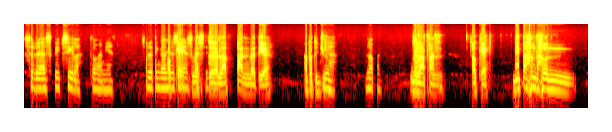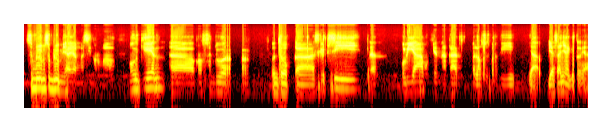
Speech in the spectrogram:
Sudah skripsi lah hitungannya. Sudah tinggal nyelesain okay, semester 8 berarti ya? Apa tujuh? Iya, delapan. Delapan. Oke. Okay. Di tahun-tahun sebelum-sebelumnya yang masih normal, mungkin uh, prosedur untuk uh, skripsi dan kuliah mungkin akan berlangsung seperti ya biasanya gitu ya.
